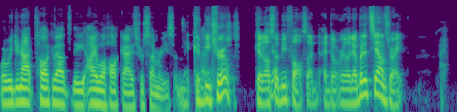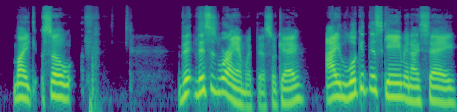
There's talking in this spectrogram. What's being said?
where we do not talk about the Iowa Hawkeyes for some reason. It could be true. Just, could also be false. I, I don't really know, but it sounds right. Mike, so th- this is where I am with this, okay? I look at this game and I say,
